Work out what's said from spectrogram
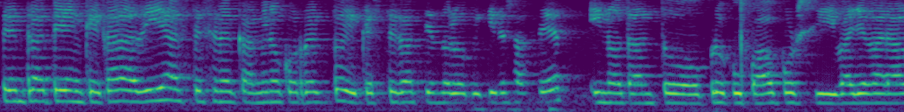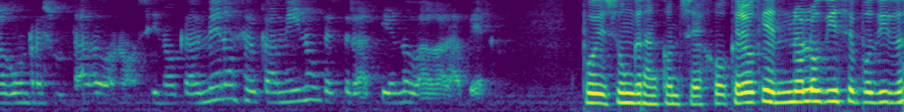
céntrate en que cada día estés en el camino correcto y que estés haciendo lo que quieres hacer y no tanto preocupado por si va a llegar a algún resultado o no, sino que al menos el camino que estés haciendo valga la pena. Pues un gran consejo. Creo que no lo hubiese podido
